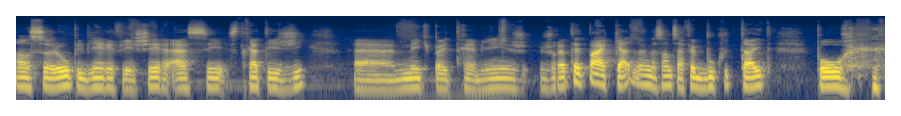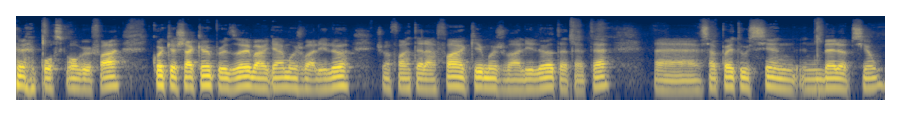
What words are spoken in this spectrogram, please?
en solo puis bien réfléchir à ses stratégies, euh, mais qui peut être très bien. Je n'aurais peut-être pas à 4, il me semble que ça fait beaucoup de tête pour, pour ce qu'on veut faire. Quoique chacun peut dire, ben, regarde, moi je vais aller là, je vais faire telle affaire, ok, moi je vais aller là, ta ta ta. Euh, ça peut être aussi une, belle option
